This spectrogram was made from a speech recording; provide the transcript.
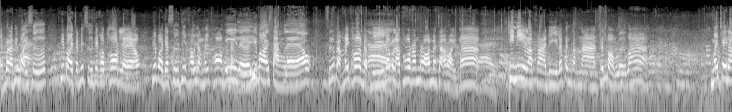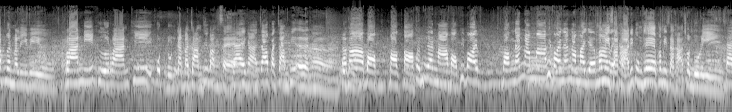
นเวลาพี่บอยซื้อ พี่บอยจะไม่ซื้อที่เขาทอดแล้ว พี่บอยจะซื้อที่เขายังไม่ทอดคือแบบนี่เลยพี่บอยสั่งแล้ว ซื้อแบบไม่ทอดแบบนี้ ใช่แล้วเวลาทอดร้อนๆมันจะอร่อยมาก ใช่ ที่นี่ราคาดีและเป็นตำนาน ฉันบอกเลยว่า ไม่ใช่รับเงินมารีวิว ร้านนี้คือร้านที่อุดหนุนกันประจำที่บางแสนใช่ค่ะ เจ้าประจำพี่เอิญเออแล้วก็บอกบอกต่อเพื่อนๆมาบอกพี่บอยบอกแนะนำมาพี่บอยแนะนำมาเยอะมากเขามีลยสาขาค่ะ ที่กรุงเทพเขามีสาขาชนบุรีใช่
